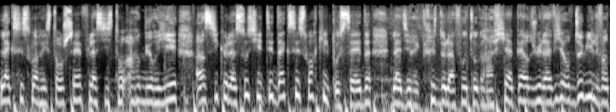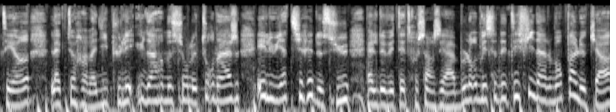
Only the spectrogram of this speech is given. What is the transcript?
l'accessoiriste en chef, l'assistant armurier, ainsi que la société d'accessoires qu'il possède. La directrice de la photographie a perdu la vie en 2021. L'acteur a manipulé une arme sur le tournage et lui a tiré dessus. Elle devait être chargée à blanc, mais ce n'était finalement pas le cas.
